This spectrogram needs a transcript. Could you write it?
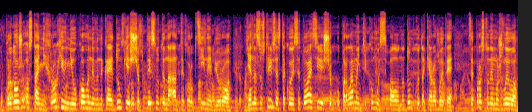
Упродовж останніх років ні у кого не виникає думки, щоб тиснути на антикорупційне бюро. Я не зустрівся з такою ситуацією, щоб у парламенті комусь спало на думку таке робити. Це просто неможливо.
